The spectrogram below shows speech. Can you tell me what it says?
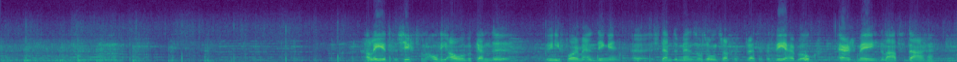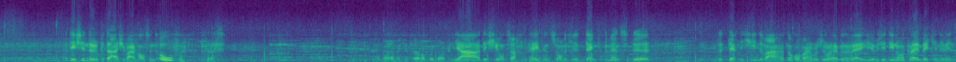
Alleen het gezicht van al die oude bekende uniformen en dingen eh, stemt de mens al zo ontzaglijk prettig. Het weer hebben we ook erg mee de laatste dagen. Het is in de reportagewagen als een oven. Is het wel op het dak? Ja, het is hier ontzaglijk heet in het zonnetje. Ik denk dat de mensen, de, de technici in de wagen het nogal warmer zullen hebben dan wij hier. We zitten hier nog een klein beetje in de wind.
